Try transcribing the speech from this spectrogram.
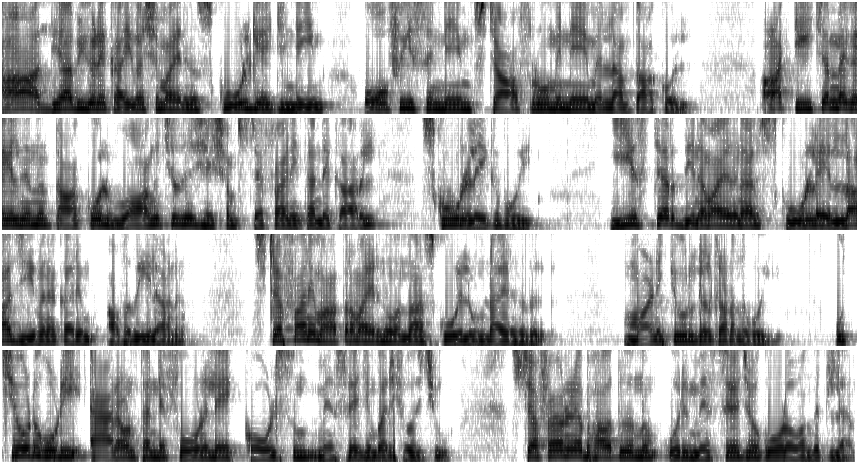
ആ അധ്യാപികയുടെ കൈവശമായിരുന്നു സ്കൂൾ ഗേറ്റിന്റെയും ഓഫീസിന്റെയും സ്റ്റാഫ് റൂമിന്റെയും എല്ലാം താക്കോൽ. ആ ടീച്ചറിന്റെ കയ്യിൽ നിന്ന് താക്കോൽ വാങ്ങിച്ചതിന് ശേഷം സ്റ്റെഫാനി തന്റെ കാറിൽ സ്കൂളിലേക്ക് പോയി. ഈസ്റ്റർ ദിനമായതിനാൽ സ്കൂളിലെ എല്ലാ ജീവനക്കാരും അവധിയിലാണ്. സ്റ്റെഫാനി മാത്രമായിരുന്നു അന്ന് ആ സ്കൂളിൽ ഉണ്ടായിരുന്നത്. മണിക്കൂറുകൾ കടന്നുപോയി. ഉച്ചയോടുകൂടി ആരോൺ തന്റെ ഫോണിലെ കോൾസും മെസ്സേജും പരിശോധിച്ചു. സ്റ്റെഫാനോയുടെ ഭാഗത്തു നിന്നും ഒരു മെസ്സേജോ കോളോ വന്നിട്ടില്ല.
